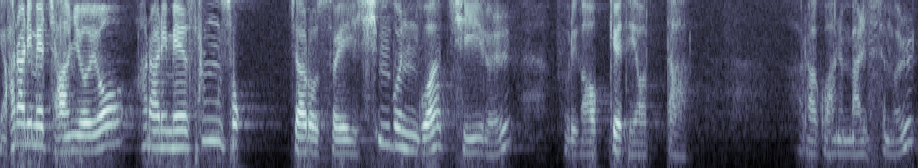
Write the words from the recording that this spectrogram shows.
하나님의 자녀요, 하나님의 상속자로서의 신분과 지위를 우리가 얻게 되었다. 라고 하는 말씀을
